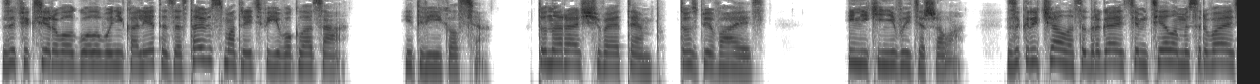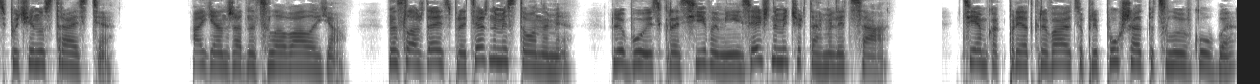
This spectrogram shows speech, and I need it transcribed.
зафиксировал голову Николеты, заставив смотреть в его глаза. И двигался, то наращивая темп, то сбиваясь. И Ники не выдержала. Закричала, содрогаясь всем телом и срываясь в пучину страсти. А Ян жадно целовал ее, наслаждаясь протяжными стонами, любуясь красивыми и изящными чертами лица, тем, как приоткрываются припухшие от поцелуев губы,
